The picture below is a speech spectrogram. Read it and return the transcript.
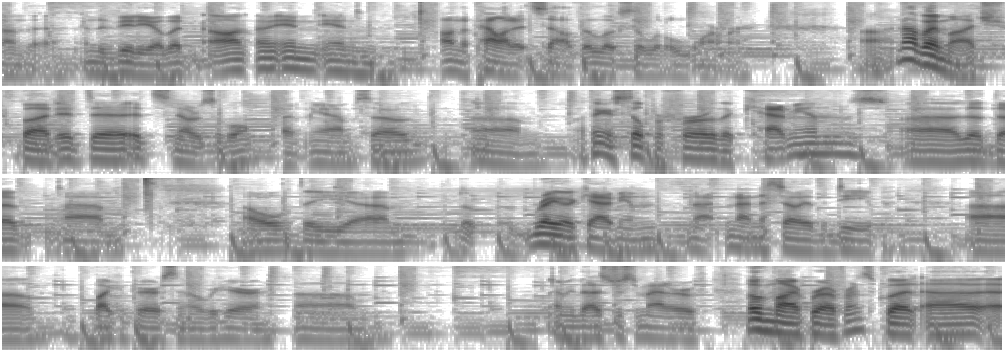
on the in the video, but on in in on the palette itself, it looks a little warmer. Uh, not by much, but it, uh, it's noticeable. But yeah, so um, I think I still prefer the cadmiums, uh, the the um, oh the, um, the regular cadmium, not not necessarily the deep. Uh, by comparison over here. Um, I mean, that's just a matter of, of my preference, but uh,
